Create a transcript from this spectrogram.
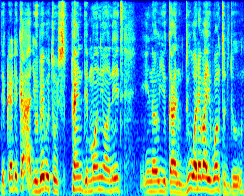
the credit card? You'll be able to spend the money on it. You know you can do whatever you want to do.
